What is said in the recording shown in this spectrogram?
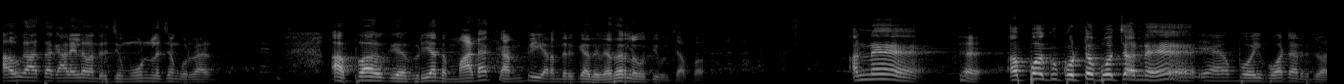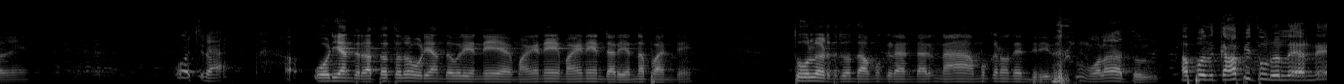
அவங்க ஆத்தா காலையில் வந்துருச்சு மூணு லட்சம் கொடுறாரு அப்பாவுக்கு அப்படியே அந்த மடை கம்பி கிடந்திருக்கு அது வெதரில் ஊற்றி குடிச்சாப்பா அண்ணே அப்பாவுக்கு கொட்டை போச்சா அண்ணே? ஏன் போய் போட்டோ எடுத்துட்டு வாவேன் போச்சுடா. ஓடியாந்த ரத்தத்தோட ஓடியாந்தவர் என்னைய மகனே மகனேன்றார் என்னப்பான்ட்டேன் தூள் எடுத்துட்டு வந்து அமுக்குடான்ட்டாரு நான் அமுக்கணும் தான் தெரியுது. மிளகாத்தூள். அப்போ அது காப்பி தூள் இல்லை அண்ணே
